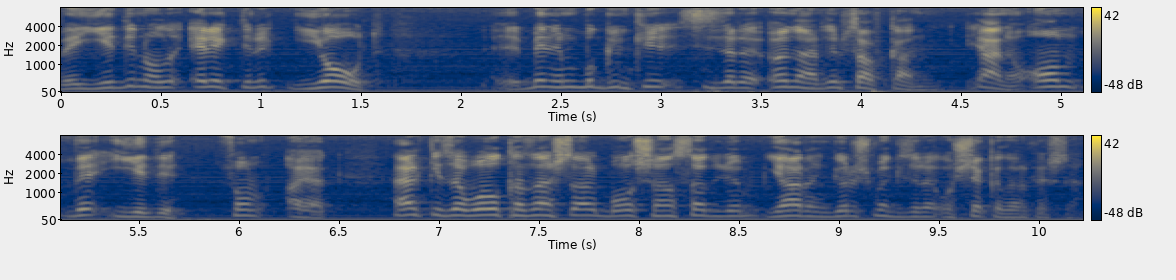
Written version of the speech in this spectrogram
ve 7 nolu Electric Youth. E, benim bugünkü sizlere önerdiğim Safkan. Yani 10 ve 7 son ayak. Herkese bol kazançlar, bol şanslar diliyorum. Yarın görüşmek üzere. Hoşçakalın arkadaşlar.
